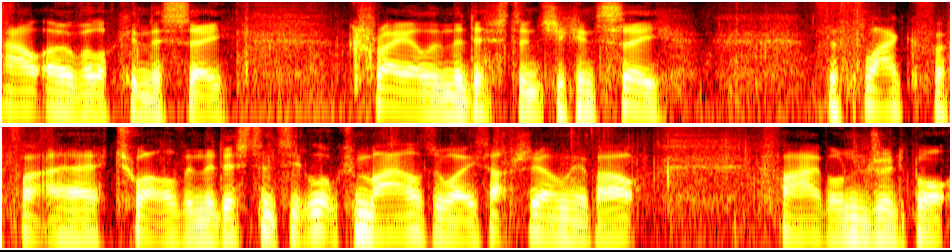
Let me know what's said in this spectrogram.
out overlooking the sea. Crail in the distance you can see the flag for uh, 12 in the distance. It looks miles away, it's actually only about 500, but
